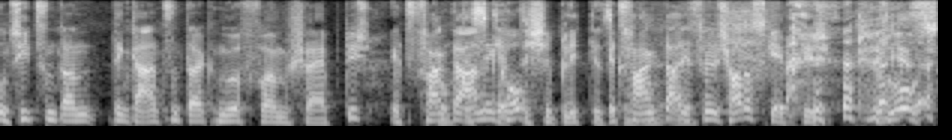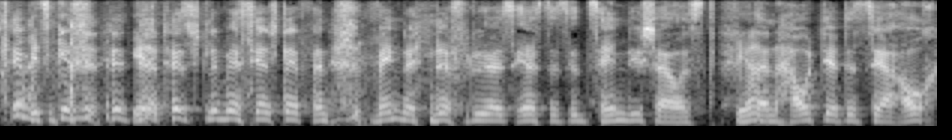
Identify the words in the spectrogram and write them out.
und sitzen dann den ganzen Tag nur vor dem Schreibtisch. Jetzt fangt er an den Kopf. Blick jetzt, jetzt fangt er, jetzt schaut er skeptisch. das, stimmt. Jetzt geht's, ja. das Schlimme ist ja, Stefan, wenn du in der Früh als erstes ins Handy schaust, ja. dann haut dir das ja auch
